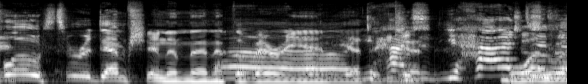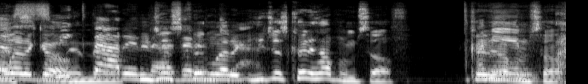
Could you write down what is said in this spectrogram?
close to redemption, and then at the very end, Oh, he had you to had just. to, you had Just to just let it go. sneak that in He there, just couldn't didn't let it. ya? He just couldn't help himself. Couldn't help mean- himself.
